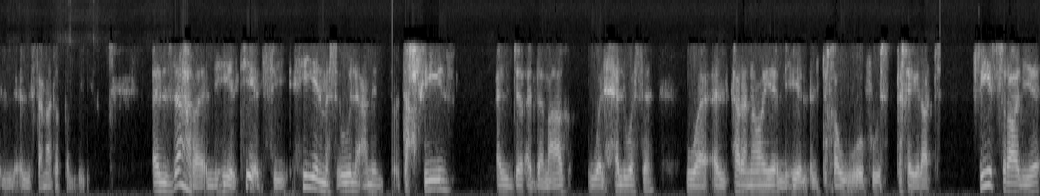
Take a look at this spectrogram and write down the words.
الاستعمالات الطبية. الزهرة اللي هي ال THC هي المسؤولة عن تحفيز الدماغ والهلوسة والبارانويا اللي هي التخوف والتخيلات. في أستراليا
